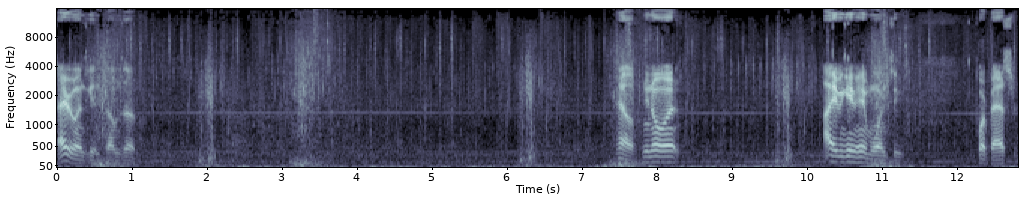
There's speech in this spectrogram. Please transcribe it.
Everyone's getting thumbs up. Hell, you know what? I even gave him one too. Poor bastard.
